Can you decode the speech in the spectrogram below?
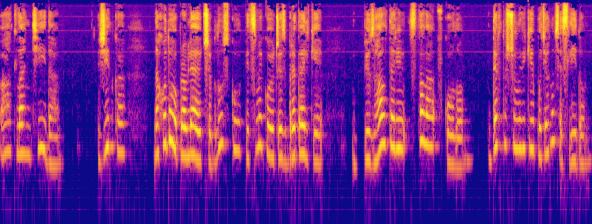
Атлантіда. Жінка, на ходу оправляючи блузку, підсмикуючи з бретельки бюзгалтерів, стала вколо. Дехто з чоловіків потягнувся слідом.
